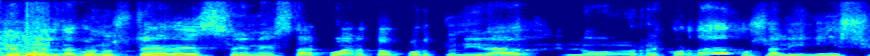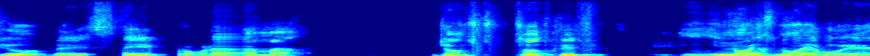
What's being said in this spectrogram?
De vuelta con ustedes en esta cuarta oportunidad. Lo recordábamos al inicio de este programa, John Sutcliffe, y no es nuevo, ¿eh?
